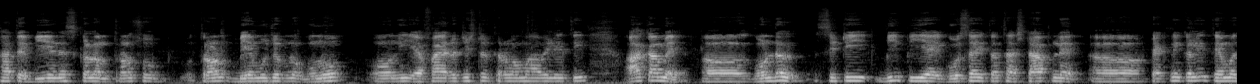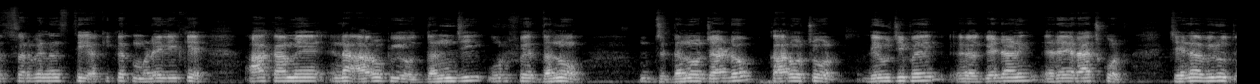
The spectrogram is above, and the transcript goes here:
ખાતે બીએનએસ કલમ ત્રણસો ત્રણ બે મુજબનો ગુનો ની એફઆઈઆર રજિસ્ટર કરવામાં આવેલી હતી. આ કામે ગોંડલ સિટી બીપીઆઈ ગોસાઈ તથા સ્ટાફને ટેકનિકલી તેમજ સર્વેલન્સથી હકીકત મળેલી કે આ કામેના આરોપીઓ ધનજી ઉર્ફે ધનો ધનો જાડો, કારો ચોર, દેવજીભાઈ ગેડાણી, રે રાજકોટ, જેના વિરુદ્ધ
